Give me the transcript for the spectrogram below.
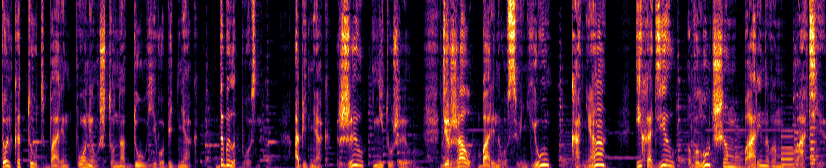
Только тут барин понял, что надул его бедняк, да было поздно. А бедняк жил, не тужил, держал баринову свинью, коня и ходил в лучшем бариновом платье.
